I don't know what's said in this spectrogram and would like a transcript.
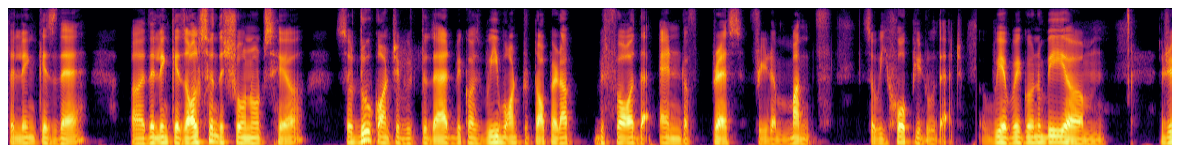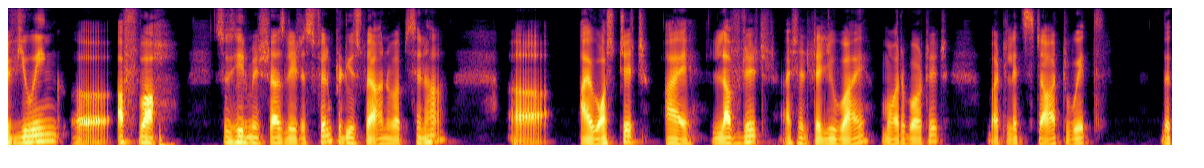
The link is there. Uh, the link is also in the show notes here. So do contribute to that because we want to top it up before the end of Press Freedom Month. So we hope you do that. We are, we're going to be um, reviewing uh, Afwah, Sudhir Mishra's latest film produced by Anubhav Sinha. Uh, I watched it. I loved it. I shall tell you why, more about it. But let's start with the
